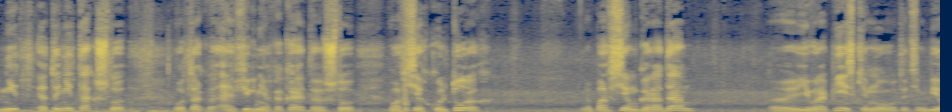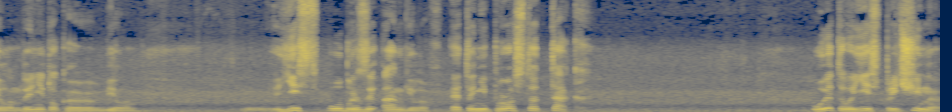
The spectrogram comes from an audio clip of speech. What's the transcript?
Не, это не так, что вот так, а, фигня какая-то, что во всех культурах, по всем городам, э, европейским, ну вот этим белым, да и не только белым, есть образы ангелов. Это не просто так. У этого есть причина.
